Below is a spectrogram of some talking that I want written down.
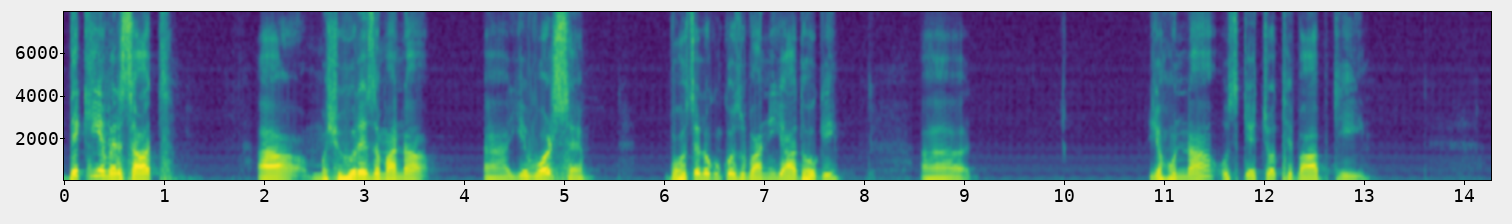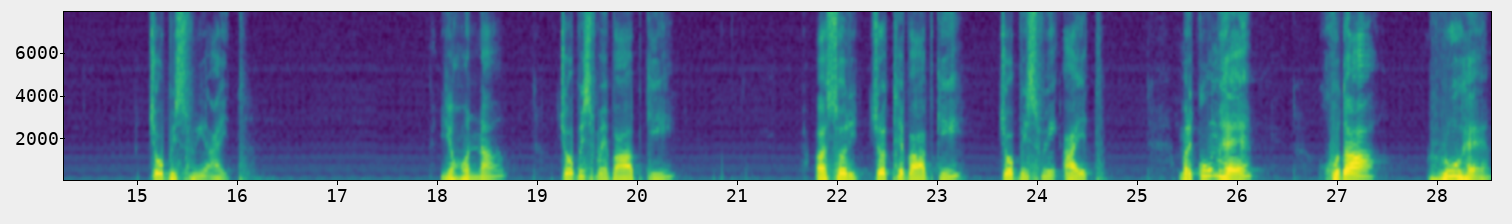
देखिए मेरे साथ मशहूर ज़माना ये वर्ड्स है। बहुत से लोगों को ज़ुबानी याद होगी। यहुन्ना उसके चौथे बाब की चौबीसवीं आयत। यहुन्ना चौबीसवें बाब की सॉरी चौथे बाब की चौबीसवीं आयत। मरकूम है, खुदा रूह है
